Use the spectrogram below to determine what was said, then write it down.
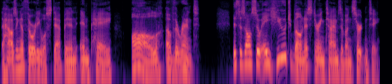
the housing authority will step in and pay all of the rent. This is also a huge bonus during times of uncertainty.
